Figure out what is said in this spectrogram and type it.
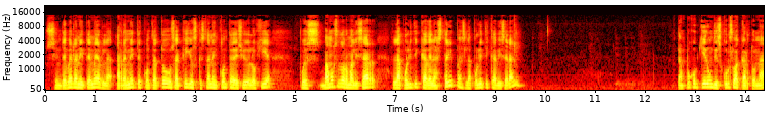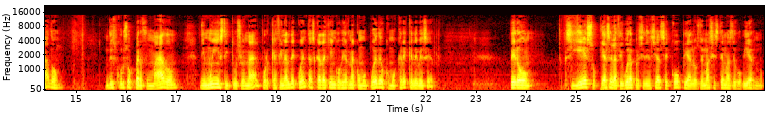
sin deberla ni temerla, arremete contra todos aquellos que están en contra de su ideología, pues vamos a normalizar la política de las tripas, la política visceral. Tampoco quiero un discurso acartonado, discurso perfumado, ni muy institucional, porque a final de cuentas cada quien gobierna como puede o como cree que debe ser. Pero si eso que hace la figura presidencial se copia a los demás sistemas de gobierno,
